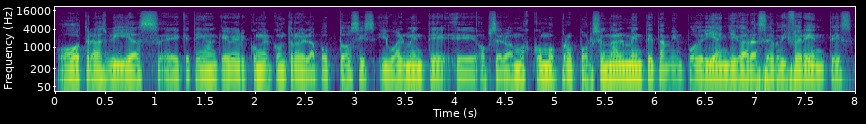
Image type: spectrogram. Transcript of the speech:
o otras vías eh, que tengan que ver con el control de la apoptosis. Igualmente observamos cómo proporcionalmente también podrían llegar a ser diferentes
